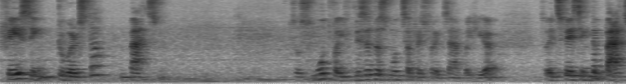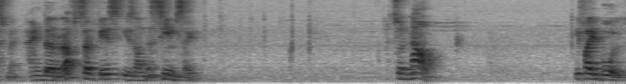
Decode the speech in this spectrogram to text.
facing towards the batsman. So smooth, this is the smooth surface for example here, so it's facing the batsman and the rough surface is on the seam side. So now, if I bowl,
